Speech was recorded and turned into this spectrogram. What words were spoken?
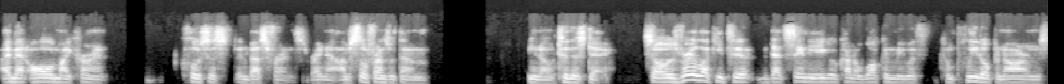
I met all my current closest and best friends right now. I'm still friends with them, you know, to this day. So I was very lucky to that San Diego kind of welcomed me with complete open arms.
